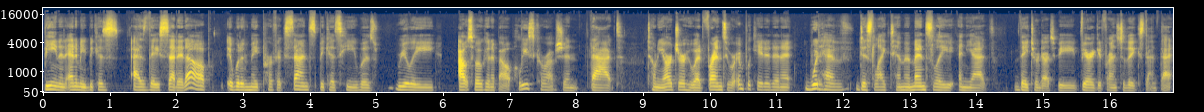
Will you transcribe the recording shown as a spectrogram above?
being an enemy because as they set it up, it would have made perfect sense because he was really outspoken about police corruption that Tony Archer, who had friends who were implicated in it, would have disliked him immensely, and yet they turned out to be very good friends to the extent that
